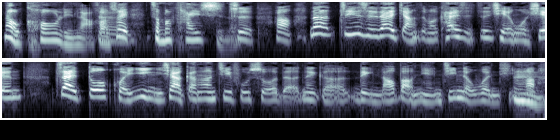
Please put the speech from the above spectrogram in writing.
那我扣零了哈。所以怎么开始呢？是好，那其实，在讲怎么开始之前，我先再多回应一下刚刚继夫说的那个领劳保年金的问题哈、嗯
